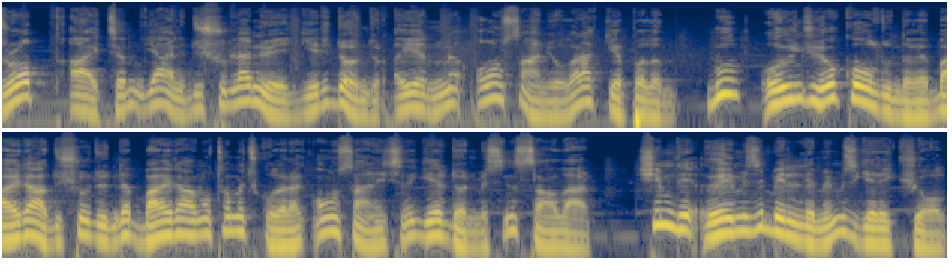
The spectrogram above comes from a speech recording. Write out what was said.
dropped item yani düşürülen öğeyi geri döndür ayarını 10 saniye olarak yapalım. Bu oyuncu yok olduğunda ve bayrağı düşürdüğünde bayrağın otomatik olarak 10 saniye içinde geri dönmesini sağlar. Şimdi öğemizi belirlememiz gerekiyor.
